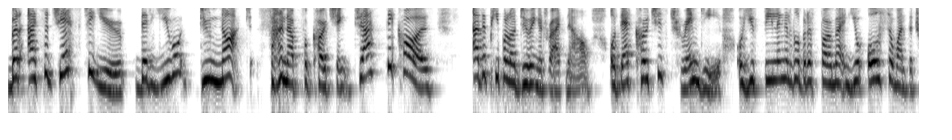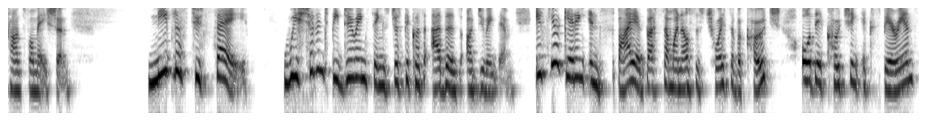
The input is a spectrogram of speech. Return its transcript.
But I suggest to you that you do not sign up for coaching just because other people are doing it right now, or that coach is trendy, or you're feeling a little bit of FOMO and you also want the transformation. Needless to say, we shouldn't be doing things just because others are doing them. If you're getting inspired by someone else's choice of a coach or their coaching experience,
